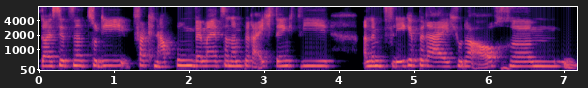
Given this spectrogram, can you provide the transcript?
Da ist jetzt nicht so die Verknappung, wenn man jetzt an einen Bereich denkt wie an den Pflegebereich oder auch ähm,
